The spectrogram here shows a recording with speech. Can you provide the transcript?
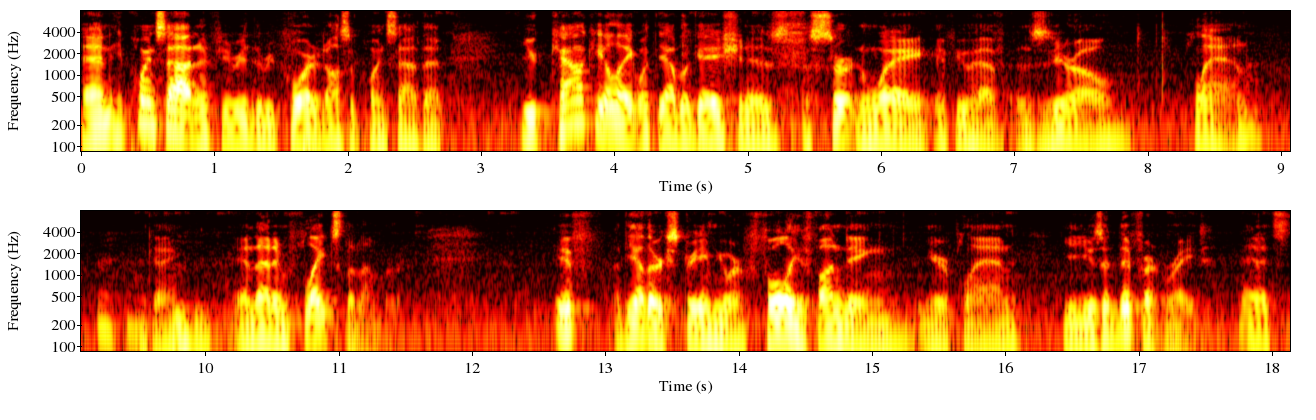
And he points out, and if you read the report, it also points out that You calculate what the obligation is a certain way if you have a zero plan, okay? And that inflates the number. If, at the other extreme, you are fully funding your plan, you use a different rate, and it's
